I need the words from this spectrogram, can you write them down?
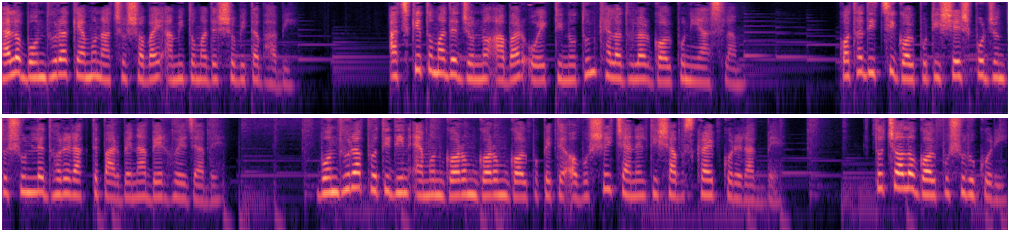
হ্যালো বন্ধুরা, কেমন আছো সবাই? আমি তোমাদের সবিতা ভাবি। আজকে তোমাদের জন্য আবার ও একটি নতুন খেলাধুলার গল্প নিয়ে আসলাম। কথা দিচ্ছি, গল্পটি শেষ পর্যন্ত শুনলে ধরে রাখতে পারবে না, বের হয়ে যাবে। বন্ধুরা, প্রতিদিন এমন গরম গরম গল্প পেতে অবশ্যই চ্যানেলটি সাবস্ক্রাইব করে রাখবে। তো চলো গল্প শুরু করি।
